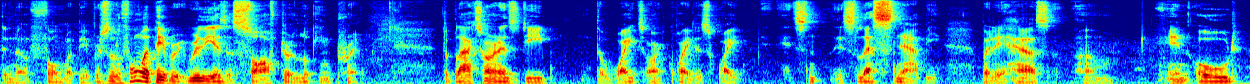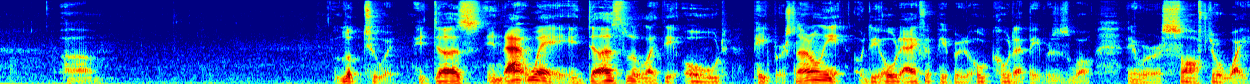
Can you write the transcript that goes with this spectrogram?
than the Foma paper. So the Foma paper really is a softer looking print. The blacks aren't as deep, the whites aren't quite as white. It's, it's less snappy, but it has um, an old um, look to it. it does in that way. It does look like the old papers, not only the old Agfa paper, the old Kodak papers as well. They were a softer white.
